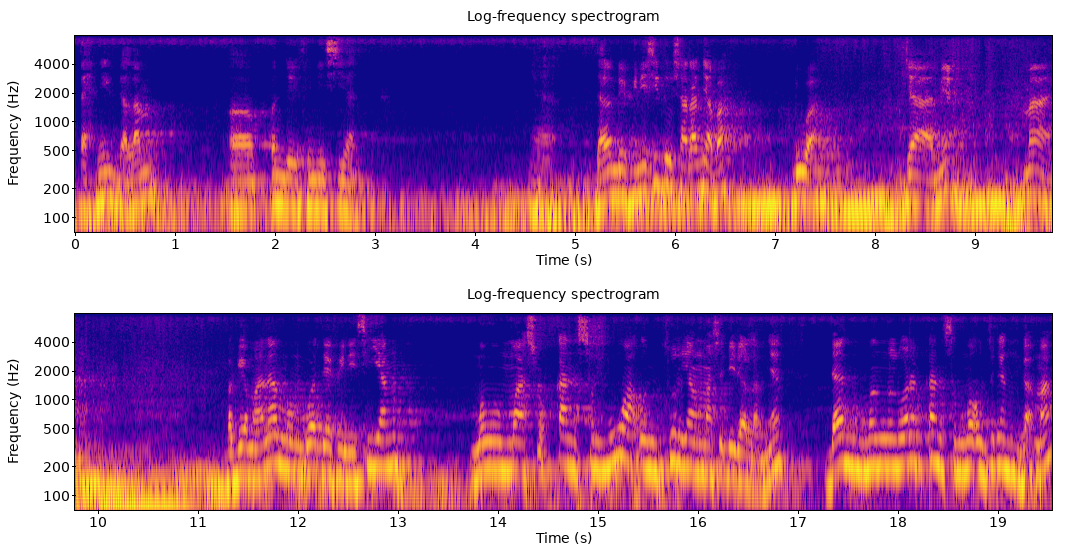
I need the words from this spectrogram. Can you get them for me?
Teknik dalam uh, pendefinisian. Ya. Dalam definisi itu syaratnya apa? Dua. Jami' mani. Bagaimana membuat definisi yang memasukkan semua unsur yang masuk di dalamnya dan mengeluarkan semua unsur yang enggak mah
